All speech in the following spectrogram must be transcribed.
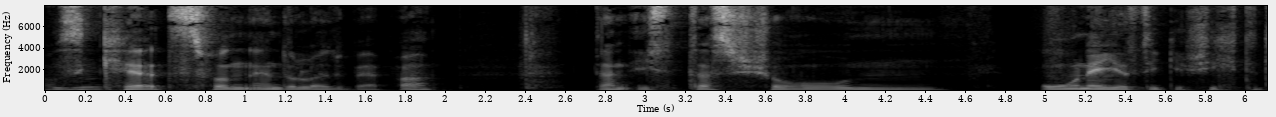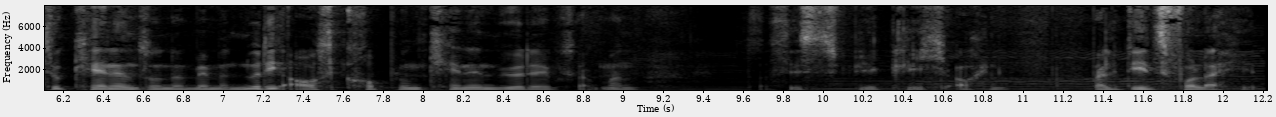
aus mhm. Cats von Andrew Lloyd Webber, dann ist das schon, ohne jetzt die Geschichte zu kennen, sondern wenn man nur die Auskopplung kennen würde, sagt man, das ist wirklich auch ein qualitätsvoller Hit.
